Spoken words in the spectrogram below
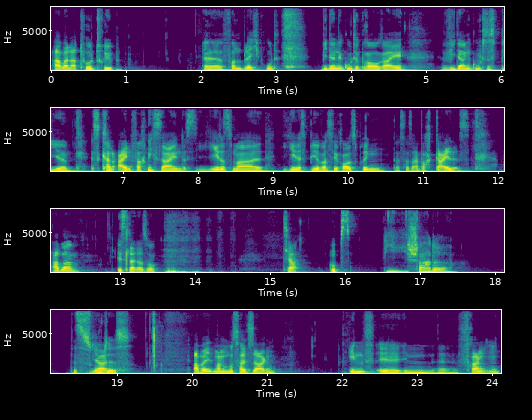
aber naturtrüb, äh, von Blechbrut. Wieder eine gute Brauerei, wieder ein gutes Bier. Es kann einfach nicht sein, dass jedes Mal, jedes Bier, was sie rausbringen, dass das einfach geil ist. Aber ist leider so. Tja, Ups. Wie schade, dass es Ja. gut ist. Aber man muss halt sagen, in, äh, in äh, Franken,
